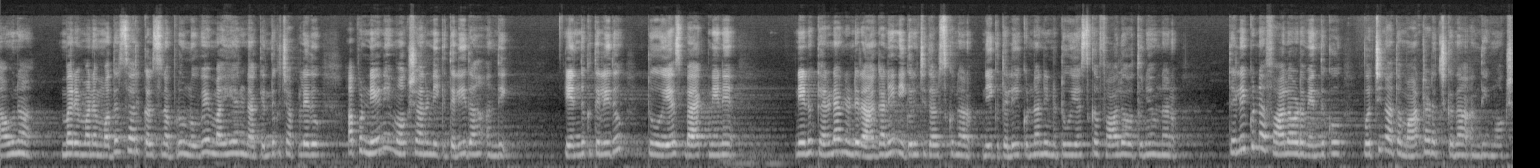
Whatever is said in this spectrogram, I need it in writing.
అవునా? మరి మనం మొదటిసారి కలిసినప్పుడు నువ్వే మహి అని నాకెందుకు చెప్పలేదు? అప్పుడు నేనే మోక్ష అని నీకు తెలీదా? అంది. ఎందుకు తెలీదు? టూ ఇయర్స్ బ్యాక్ నేనే నేను కెనడా నుండి రాగానే నీ గురించి తెలుసుకున్నాను. నీకు తెలియకుండా నిన్ను టూ ఇయర్స్గా ఫాలో అవుతూనే ఉన్నాను. తెలియకుండా ఫాలో అవడం ఎందుకు? వచ్చి నాతో మాట్లాడొచ్చు కదా అంది మోక్ష.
